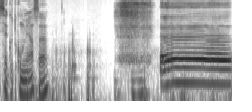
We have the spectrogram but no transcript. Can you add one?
ça coûte combien ça? Euh,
